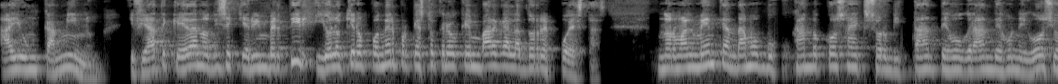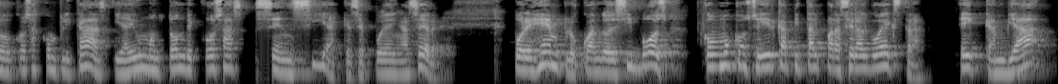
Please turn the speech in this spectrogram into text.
hay un camino. Y fíjate que Eda nos dice quiero invertir y yo lo quiero poner porque esto creo que embarga las dos respuestas. Normalmente andamos buscando cosas exorbitantes o grandes o negocios o cosas complicadas y hay un montón de cosas sencillas que se pueden hacer. Por ejemplo, cuando decís vos, ¿cómo conseguir capital para hacer algo extra? Hey, cambiar,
